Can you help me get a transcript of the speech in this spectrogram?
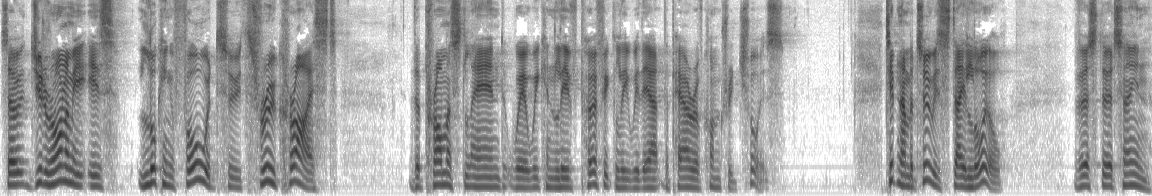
So Deuteronomy is looking forward to, through Christ, the promised land where we can live perfectly without the power of contrary choice. Tip number two is stay loyal. Verse 13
